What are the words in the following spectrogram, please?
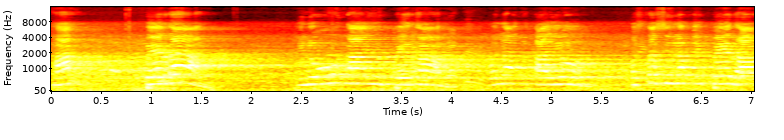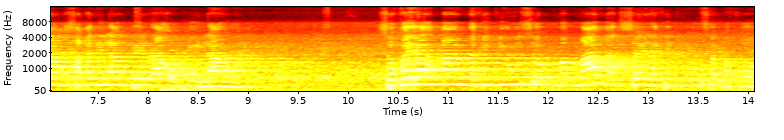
Ha? Pera. Inuuna yung pera. Wala na tayo. Basta sila may pera, sa kanilang pera, okay lang. So kaya ma'am, nakikiusap, ma- ma'am at sir, nakikiusap ako.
